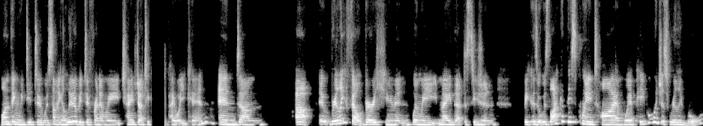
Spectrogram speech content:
one thing we did do was something a little bit different and we changed our ticket to pay what you can. And um, uh, it really felt very human when we made that decision because it was like at this point in time where people were just really raw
